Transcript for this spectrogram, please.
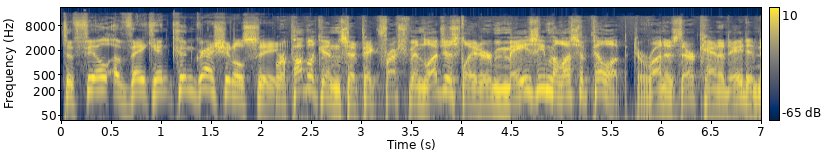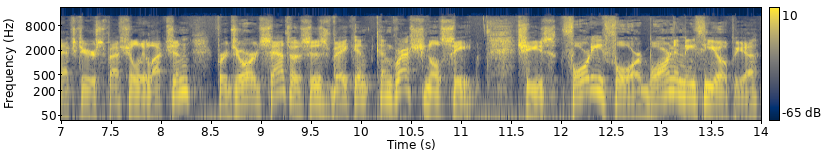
to fill a vacant congressional seat. Republicans have picked freshman legislator Mazie Melissa Pilip to run as their candidate in next year's special election for George Santos's vacant congressional seat. She's 44, born in Ethiopia.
